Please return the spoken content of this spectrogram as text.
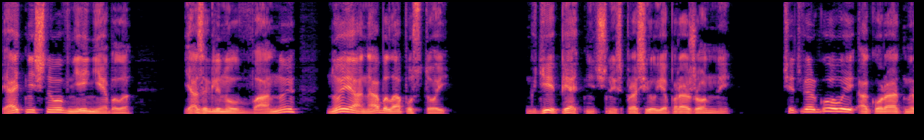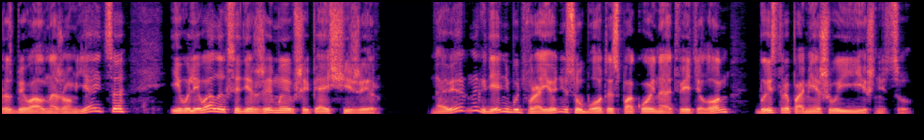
Пятничного в ней не было. Я заглянул в ванную, но и она была пустой. «Где пятничный?» — спросил я пораженный. Четверговый аккуратно разбивал ножом яйца и выливал их содержимое в шипящий жир. «Наверное, где-нибудь в районе субботы», — спокойно ответил он, быстро помешивая яичницу.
